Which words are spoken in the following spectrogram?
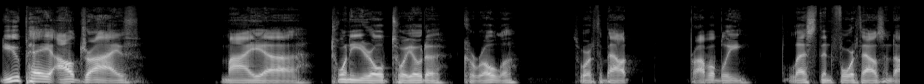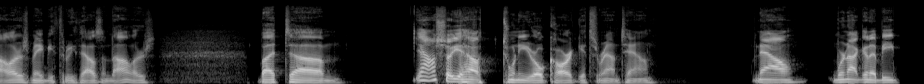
you pay, I'll drive my 20 uh, year old Toyota Corolla. It's worth about probably less than $4,000, maybe $3,000. But um, yeah, I'll show you how a 20 year old car gets around town. Now, we're not going to be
